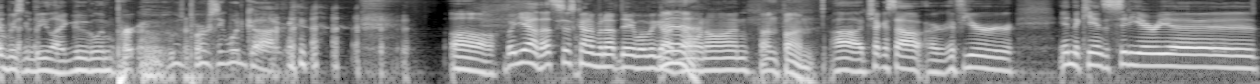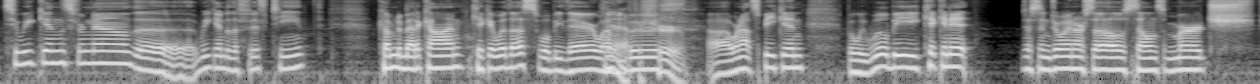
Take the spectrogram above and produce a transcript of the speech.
Everybody's gonna be like googling per- who's Percy Woodcock. Oh, but yeah, that's just kind of an update what we got Yeah. going on. fun, fun. Uh, check us out, or if you're in the Kansas City area, two weekends from now, the weekend of the fifteenth. Come to Metacon, kick it with us. We'll be there. We'll have Yeah, a for booth. Uh, we're not speaking, but we will be kicking it, just enjoying ourselves, selling some merch,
